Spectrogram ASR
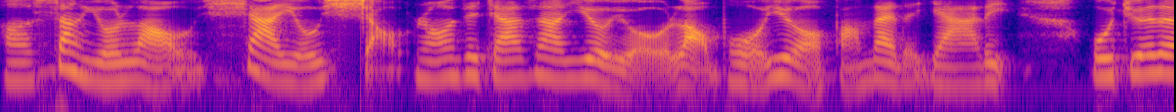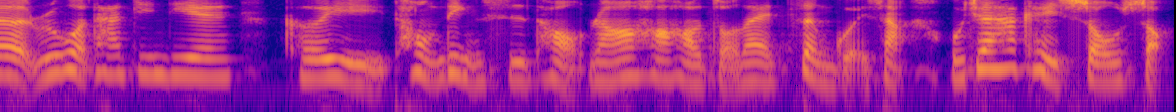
呃上有老下有小，然后再加上又有老婆又有房贷的压力，我觉得如果他今天可以痛定思痛，然后好好走在正轨上，我觉得他可以收手。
